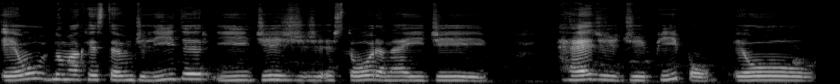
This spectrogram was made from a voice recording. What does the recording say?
Eu, numa questão de líder e de gestora, né, e de head de people, eu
